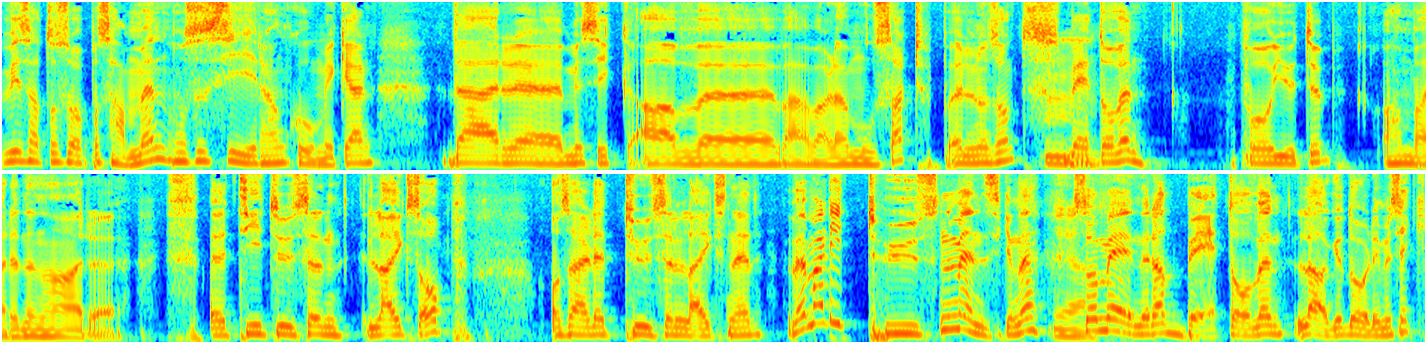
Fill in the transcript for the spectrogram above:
vi satt og så på sammen, og så sier han komikeren Det er uh, musikk av uh, hva var det, Mozart, eller noe sånt. Mm. Beethoven. På YouTube. Og han bare Den har uh, eh, 10 000 likes opp. Og så er det 1000 likes ned. Hvem er de 1000 menneskene Ja. som mener at Beethoven lager dårlig musikk?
